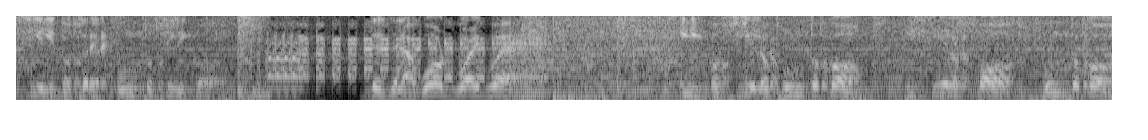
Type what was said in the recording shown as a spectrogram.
103.5. Desde la World Wide Web, infocielo.com y cielospots.com.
